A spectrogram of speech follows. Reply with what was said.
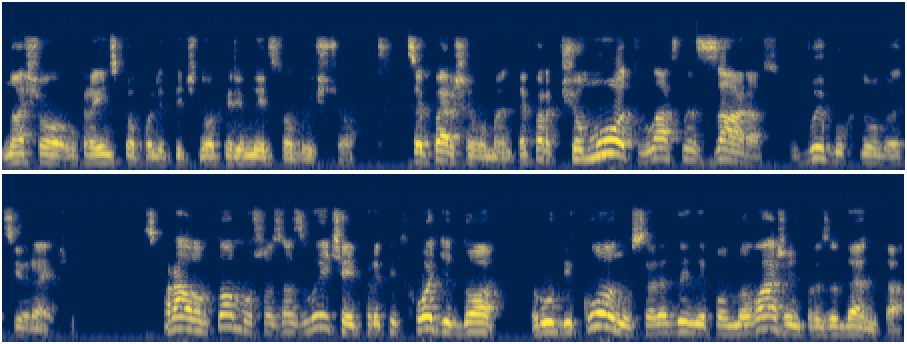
нашого українського політичного керівництва вищого. Це перший момент. Тепер чому от власне зараз вибухнули ці речі? Справа в тому, що зазвичай при підході до Рубікону середини повноважень президента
